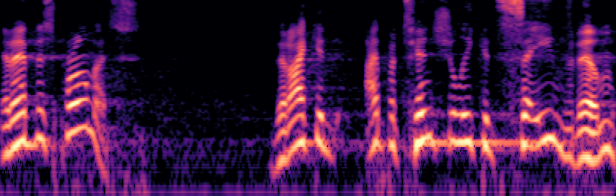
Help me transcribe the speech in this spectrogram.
And I have this promise that I could I potentially could save them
